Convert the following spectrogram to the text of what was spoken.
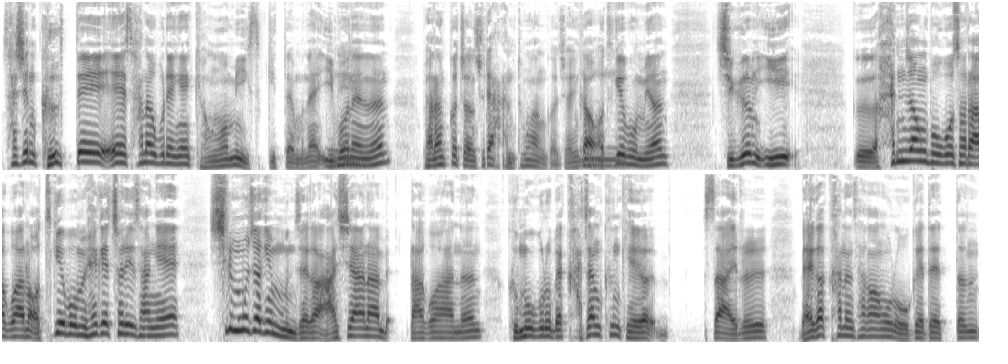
사실은 그때의 산업은행의 경험이 있기 때문에 이번에는 네. 벼랑끝 전술이 안 통한 거죠. 그러니까 음. 어떻게 보면 지금 이 그 한정 보고서라고 하는 어떻게 보면 회계 처리상의 실무적인 문제가 아시아나라고 하는 금호그룹의 가장 큰 계열사를 매각하는 상황으로 오게 됐던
